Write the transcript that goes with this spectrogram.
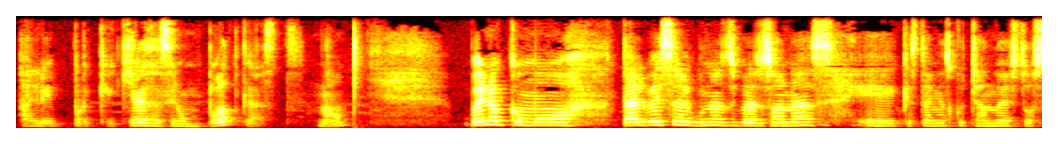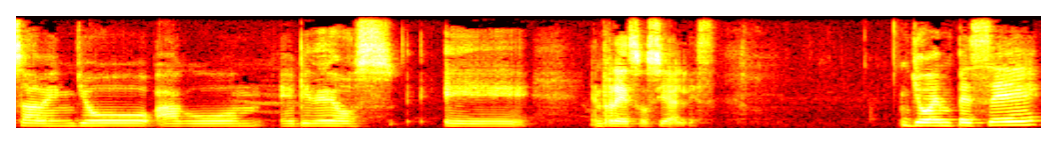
Ale, porque quieres hacer un podcast, ¿no? Bueno, como tal vez algunas personas eh, que están escuchando esto saben, yo hago eh, videos en redes sociales. Yo empecé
